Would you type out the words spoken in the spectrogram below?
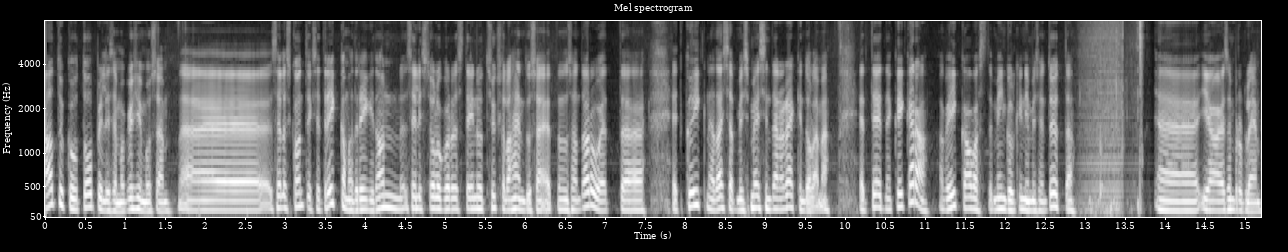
natuke utoopilisema küsimuse äh,. selles kontekstis, et rikkamad riigid on sellises olukorras teinud sihukese lahenduse, et nad on saanud aru, et, et kõik need asjad, mis me siin täna rääkinud oleme, et teed need kõik ära, aga ikka avastad, mingi hulk inimesi ei tööta ja, ja see on probleem.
